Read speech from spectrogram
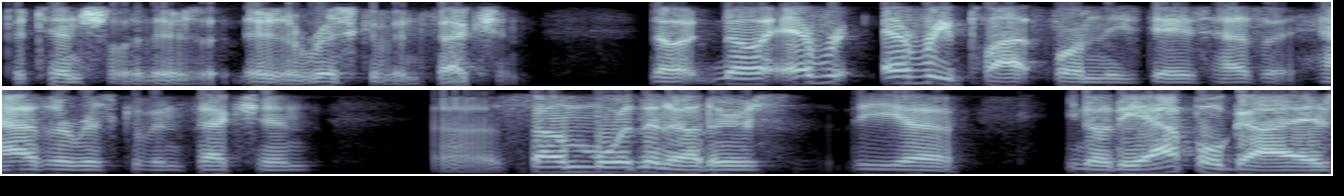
potentially there's a, there's a risk of infection. No, no, every every platform these days has a has a risk of infection. Uh, some more than others. The uh, you know, the Apple guys,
